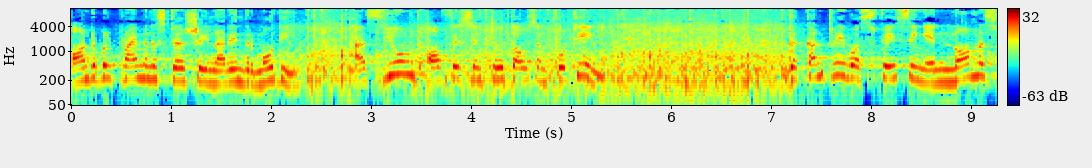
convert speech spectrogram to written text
Honorable Prime Minister Sri Narendra Modi, assumed office in 2014, the country was facing enormous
